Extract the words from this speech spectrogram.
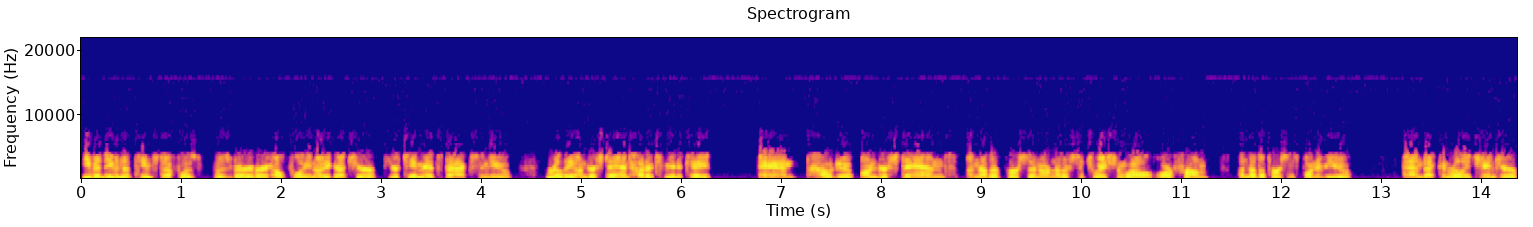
even even the team stuff was was very, very helpful. You know, you got your your teammates' backs, and you really understand how to communicate and how to understand another person or another situation well or from another person's point of view. And that can really change your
